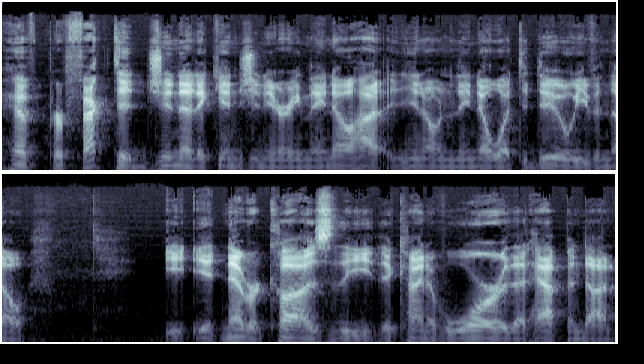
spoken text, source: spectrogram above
have perfected genetic engineering. They know how, you know, and they know what to do, even though it, never caused the, the kind of war that happened on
